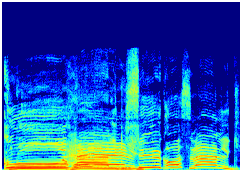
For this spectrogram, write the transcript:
God helg! Sug og svelg!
